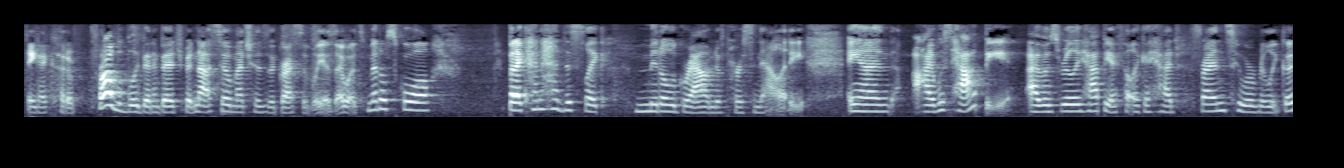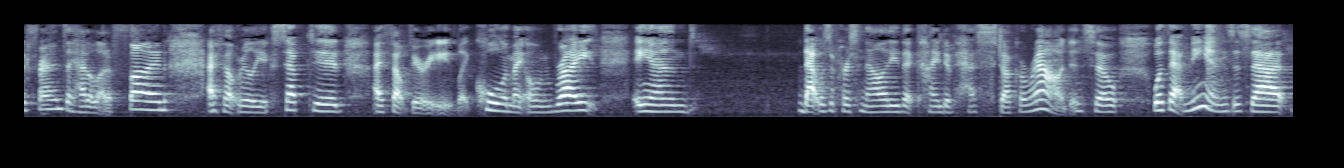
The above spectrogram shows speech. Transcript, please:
think I could have probably been a bitch, but not so much as aggressively as I was middle school. but I kind of had this like middle ground of personality. And I was happy. I was really happy. I felt like I had friends who were really good friends. I had a lot of fun. I felt really accepted. I felt very like cool in my own right. And that was a personality that kind of has stuck around. And so what that means is that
